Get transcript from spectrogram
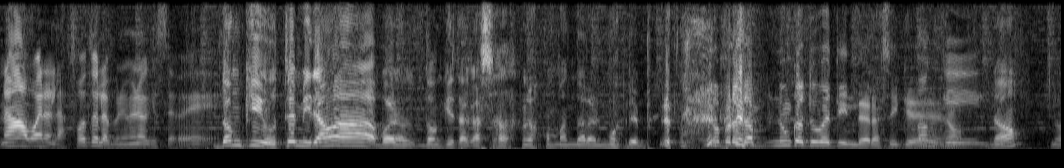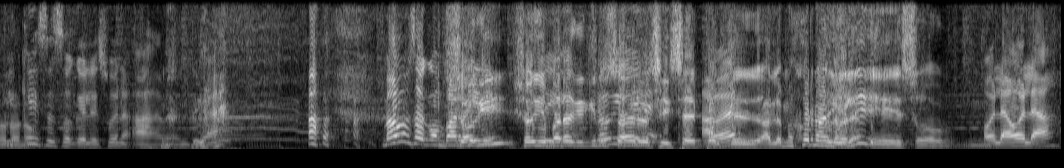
No, bueno, la foto es lo primero que se ve. Donkey, usted miraba. Bueno, Donkey está casado, lo vamos a mandar al muere, pero. No, pero nunca tuve Tinder, así que Donkey. ¿No? No, ¿Y no, qué no. es eso que le suena? Ah, mentira. Vamos a compartir. Yogi, Yogi, Sí, para que quiero Yogi saber tiene- si se. A Porque a, lo mejor nadie Hola. lee eso. Hola, hola.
